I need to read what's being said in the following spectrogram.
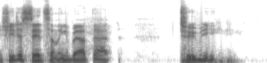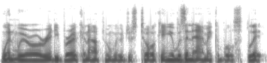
She just said something about that to me when we were already broken up and we were just talking. It was an amicable split.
